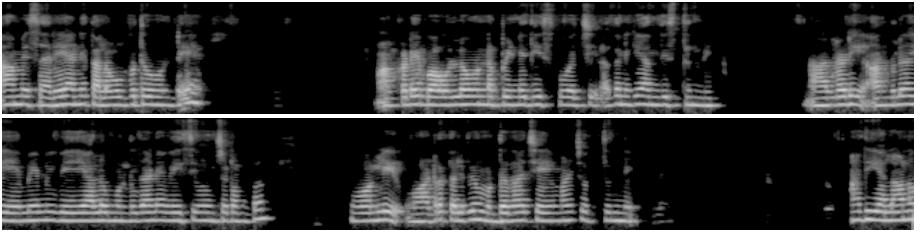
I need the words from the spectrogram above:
ఆమె సరే అని తల ఊపుతూ ఉంటే అక్కడే బౌల్లో ఉన్న పిండి తీసుకువచ్చి అతనికి అందిస్తుంది. ఆల్రెడీ అందులో ఏమేమి వేయాలో ముందుగానే వేసి ఉంచడంతో ఓన్లీ వాటర్ కలిపి ముద్దగా చేయమని చెప్తుంది. అది ఎలానో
